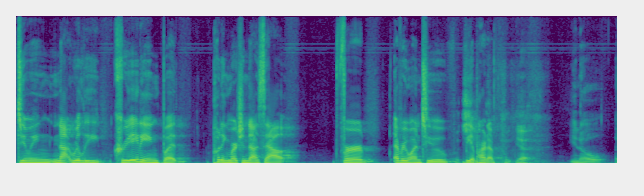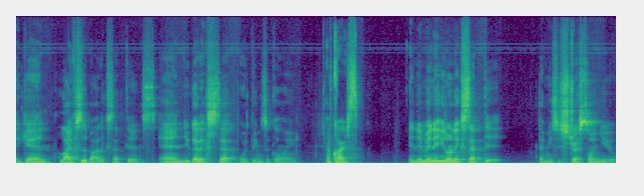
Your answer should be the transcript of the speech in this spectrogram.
doing not really creating but putting merchandise out for everyone to but be she, a part of. Yeah. You know, again, life is about acceptance and you got to accept where things are going. Of course. And the minute you don't accept it, that means it's stress on you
